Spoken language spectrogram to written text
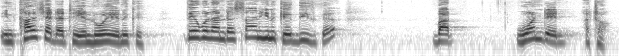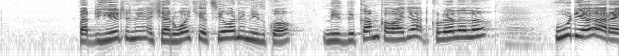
in culture that ye lo ye ke they will understand yin ke this ka but one day at all but yet ne achan watch it one mi ko mi become kawajat ku le le udi are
